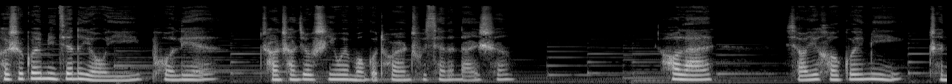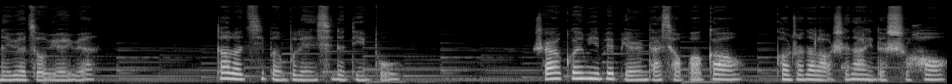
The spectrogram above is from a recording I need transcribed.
可是闺蜜间的友谊破裂，常常就是因为某个突然出现的男生。后来，小姨和闺蜜真的越走越远，到了基本不联系的地步。然而，闺蜜被别人打小报告告状到老师那里的时候，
